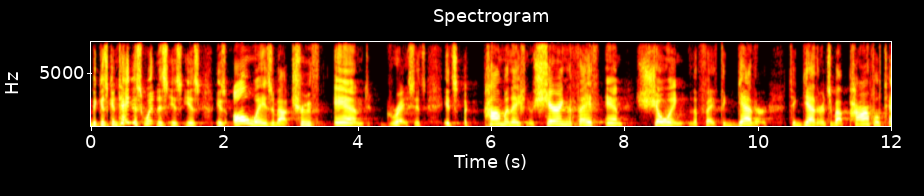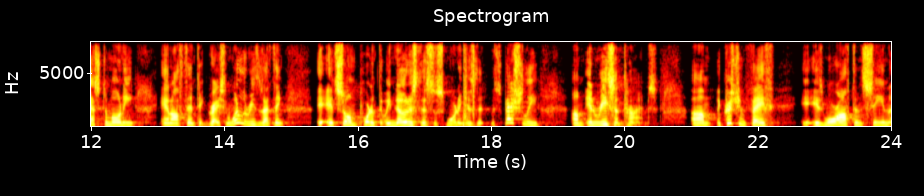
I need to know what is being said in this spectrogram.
Because contagious witness is, is, is always about truth and grace. It's, it's a combination of sharing the faith and showing the faith. Together, together, it's about powerful testimony and authentic grace. And one of the reasons I think it's so important that we notice this this morning is that, especially um, in recent times. Um, the Christian faith is more often seen,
